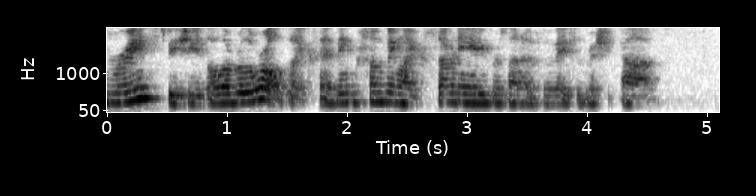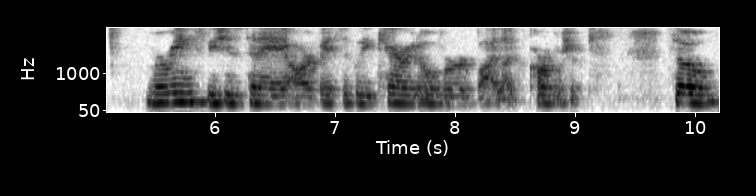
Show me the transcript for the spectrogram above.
marine species all over the world. Like i think something like 70 80% of invasive uh, marine species today are basically carried over by like cargo ships. So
